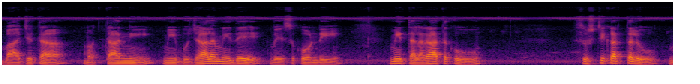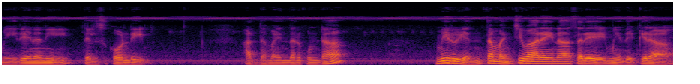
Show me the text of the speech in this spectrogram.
బాధ్యత మొత్తాన్ని మీ భుజాల మీదే వేసుకోండి. మీ తలరాతకు సృష్టికర్తలు మీరేనని తెలుసుకోండి. అర్థమైందనుకుంటా? మీరు ఎంత మంచివారైనా సరే మీ దగ్గర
